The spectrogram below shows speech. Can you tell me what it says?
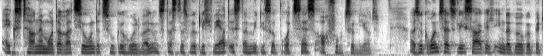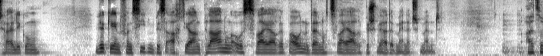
externe Moderation dazugeholt, weil uns das das wirklich wert ist, damit dieser Prozess auch funktioniert. Also grundsätzlich sage ich in der Bürgerbeteiligung, wir gehen von sieben bis acht Jahren Planung aus, zwei Jahre Bauen und dann noch zwei Jahre Beschwerdemanagement. Also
